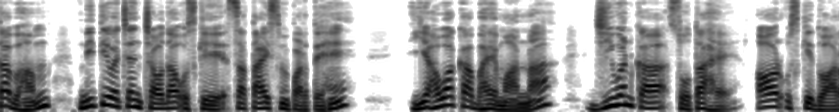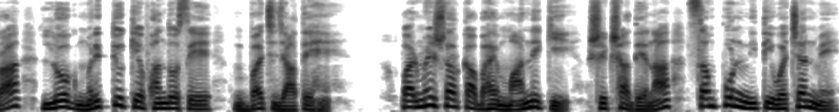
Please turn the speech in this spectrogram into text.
तब हम नीति वचन चौदह उसके सत्ताईस में पढ़ते हैं, यहवा का भय मानना जीवन का सोता है, और उसके द्वारा लोग मृत्यु के फंदों से बच जाते हैं। परमेश्वर का भय मानने की शिक्षा देना संपूर्ण नीति वचन में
